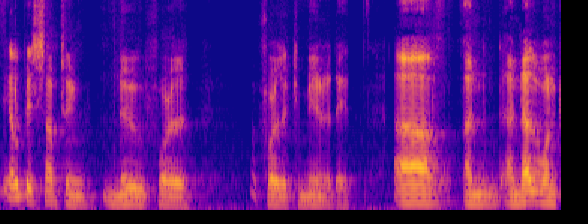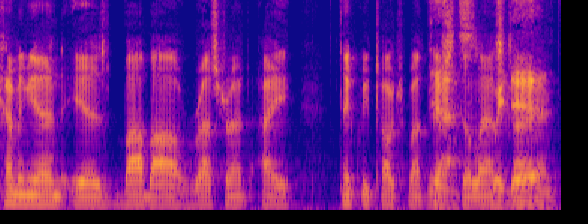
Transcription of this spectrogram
it'll be something new for for the community. Uh, an, another one coming in is Baba Restaurant. I think we talked about this yes, the last we time. Did.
